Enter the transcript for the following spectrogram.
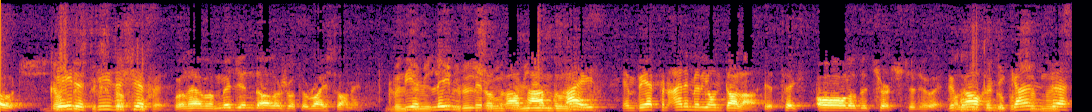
votes. jedes diese Schiffe will have a million dollars worth of rice on it. wird Lebensmittel drauf haben, Reis im Wert von einer Million Dollar. It takes all of the church to do it. Wir brauchen die ganze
